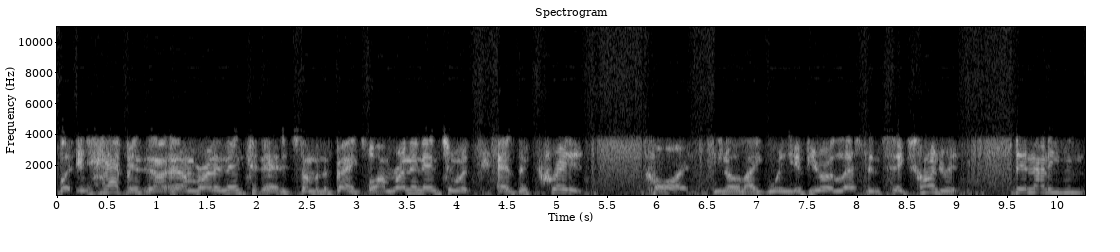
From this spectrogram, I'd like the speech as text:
but it happens, and, I, am running into that at some of the banks, or I'm running into it as the credit card. You know, like when if you're less than 600, they're not even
